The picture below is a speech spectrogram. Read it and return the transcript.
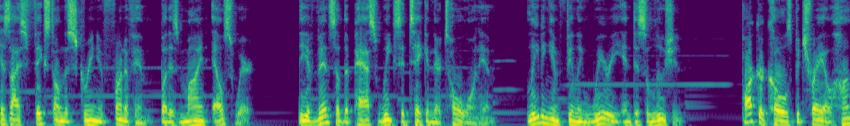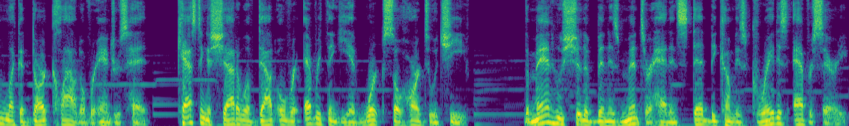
his eyes fixed on the screen in front of him, but his mind elsewhere. The events of the past weeks had taken their toll on him, leaving him feeling weary and disillusioned. Parker Cole's betrayal hung like a dark cloud over Andrew's head, casting a shadow of doubt over everything he had worked so hard to achieve. The man who should have been his mentor had instead become his greatest adversary,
